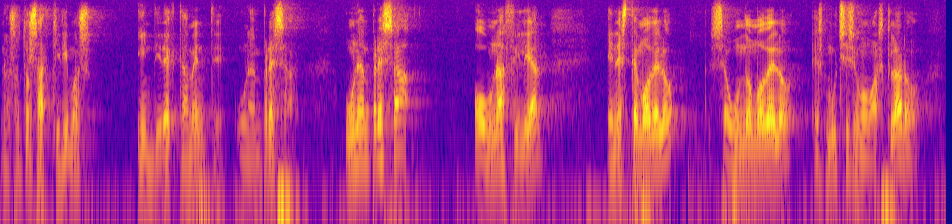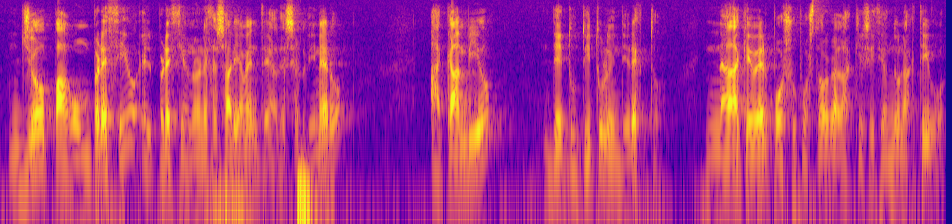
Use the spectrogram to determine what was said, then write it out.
Nosotros adquirimos indirectamente una empresa, una empresa o una filial. En este modelo, segundo modelo, es muchísimo más claro. Yo pago un precio, el precio no necesariamente ha de ser dinero, a cambio de tu título indirecto. Nada que ver, por supuesto, con la adquisición de un activo.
